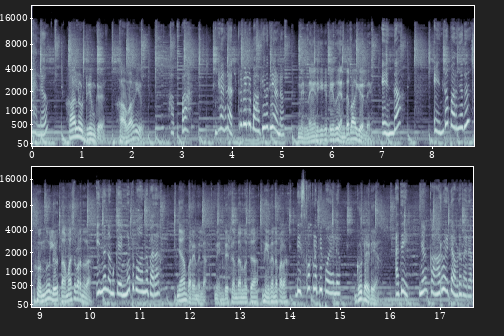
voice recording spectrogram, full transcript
Hello hello dream girl how are you അപ്പാ ഞാൻ അത്ര വലിയ ഭാഗ്യവതിയാണ്. നിന്നെ എനിക്ക് കിട്ടിയത് എന്റെ ഭാഗ്യമല്ലേ? എന്താ? എന്താ പറഞ്ഞത്? ഒന്നുമില്ല ഒരു തമാശ പറഞ്ഞതാ. ഇന്ന് നമുക്ക് എങ്ങോട്ട് പോവാന്ന് പറ. ഞാൻ പറയുന്നില്ല. നിന്റെ ഇഷ്ടം എന്താണെന്ന് വെച്ചാ നീ തന്നെ പറ. ഡിസ്കോ ക്ലബ്ബിൽ പോയാലോ? ഗുഡ് ഐഡിയ അതെ ഞാൻ കാറുമായിട്ട് അവിടെ വരാം.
